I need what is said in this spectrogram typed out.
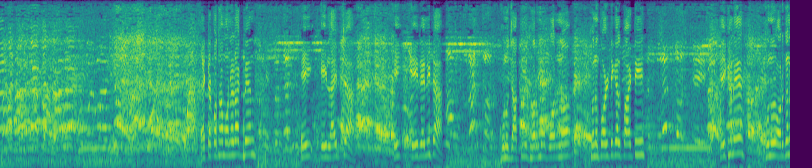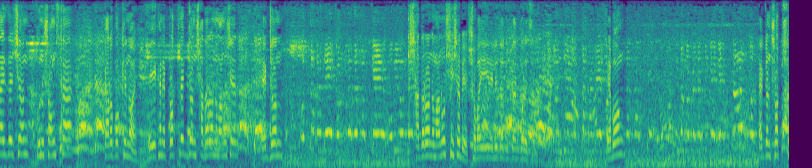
একটা কথা মনে রাখবেন, এই এই লাইভটা এই এই র্যালিটা কোনো জাতি, ধর্ম, বর্ণ, কোনো পলিটিক্যাল পার্টি এইখানে কোনো অর্গানাইজেশন কোনো সংস্থা কারও পক্ষে নয়। এই এখানে প্রত্যেকজন সাধারণ মানুষের একজন সাধারণ মানুষ হিসেবে সবাই এই র্যালিতে যোগদান করেছে। এবং একজন স্বচ্ছ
